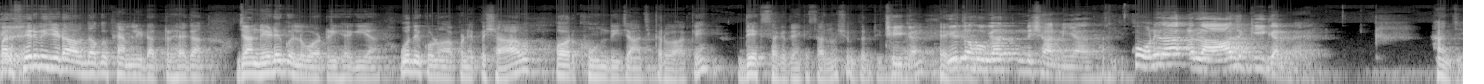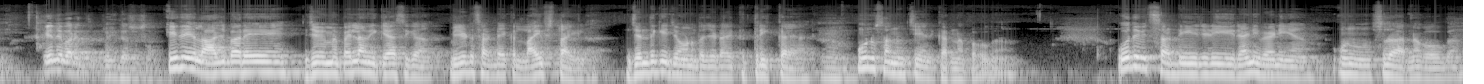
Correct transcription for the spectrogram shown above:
ਪਰ ਫਿਰ ਵੀ ਜਿਹੜਾ ਆਪਦਾ ਕੋਈ ਫੈਮਿਲੀ ਡਾਕਟਰ ਹੈਗਾ ਜਾਂ ਨੇੜੇ ਕੋਈ ਲੈਬੋਰਟਰੀ ਹੈਗੀ ਆ ਉਹਦੇ ਕੋਲੋਂ ਆਪਣੇ ਪਿਸ਼ਾਬ ਔਰ ਖੂਨ ਦੀ ਜਾਂਚ ਕਰਵਾ ਕੇ ਦੇਖ ਸਕਦੇ ਹਾਂ ਕਿ ਸਾਨੂੰ ਸ਼ੂਗਰ ਦੀ ਠੀਕ ਹੈ ਇਹ ਤਾਂ ਹੋ ਗਿਆ ਨਿਸ਼ਾਨੀਆਂ। ਹੁਣ ਇਹਦਾ ਇਲਾਜ ਕੀ ਕਰਨਾ ਹੈ? ਹਾਂਜੀ। ਇਹਦੇ ਬਾਰੇ ਤੁਸੀਂ ਦੱਸੋ ਸਰ। ਇਹਦੇ ਇਲਾਜ ਬਾਰੇ ਜਿਵੇਂ ਮੈਂ ਪਹਿਲਾਂ ਵੀ ਕਿਹਾ ਸੀਗਾ ਵੀ ਜਿਹੜਾ ਸਾਡਾ ਇੱਕ ਲਾਈਫ ਸਟਾਈਲ ਆ ਜ਼ਿੰਦਗੀ ਜਿਉਣ ਦਾ ਜਿਹੜਾ ਇੱਕ ਤਰੀਕਾ ਆ ਉਹਨੂੰ ਸਾਨੂੰ ਚੇਂਜ ਕਰਨਾ ਪਊਗਾ। ਉਹਦੇ ਵਿੱਚ ਸਾਡੀ ਜਿਹੜੀ ਰਹਿਣੀ ਬਹਿਣੀ ਆ ਉਹਨੂੰ ਸੁਧਾਰਨਾ ਪਊਗਾ।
